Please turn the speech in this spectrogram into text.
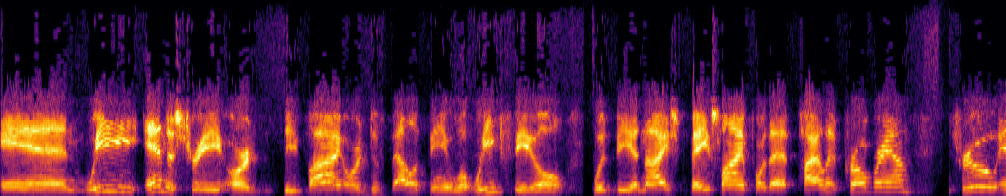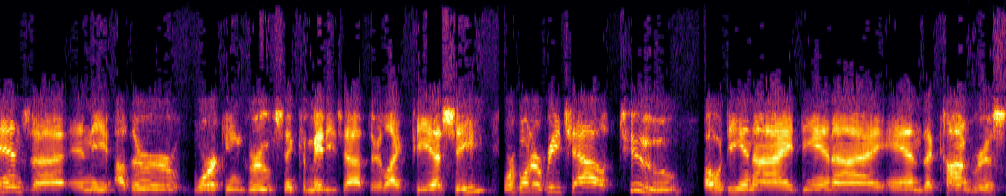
And we, industry, are divine or developing what we feel would be a nice baseline for that pilot program. Through INSA and the other working groups and committees out there like PSC, we're going to reach out to ODNI, DNI, and the Congress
